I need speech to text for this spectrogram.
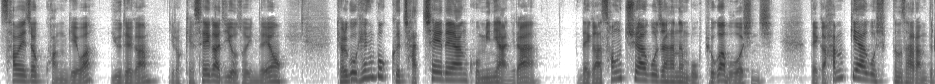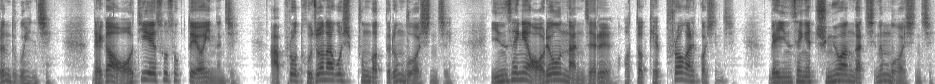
사회적 관계와 유대감. 이렇게 세 가지 요소인데요. 결국 행복 그 자체에 대한 고민이 아니라 내가 성취하고자 하는 목표가 무엇인지, 내가 함께하고 싶은 사람들은 누구인지, 내가 어디에 소속되어 있는지, 앞으로 도전하고 싶은 것들은 무엇인지, 인생의 어려운 난제를 어떻게 풀어갈 것인지, 내 인생의 중요한 가치는 무엇인지,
